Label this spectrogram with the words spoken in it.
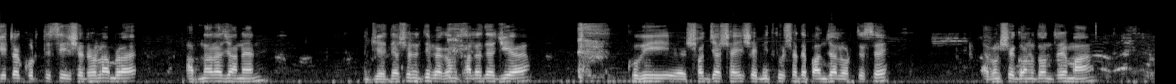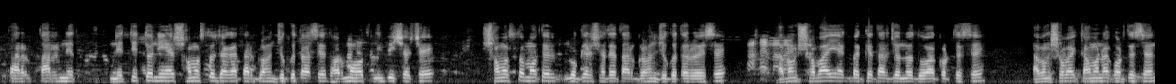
যেটা ঘটতেছে সেটা হলো আমরা, আপনারা জানেন যে দেশনেত্রী বেগম খালেদা জিয়া খুবই শয্যাশায়ী, সে মৃত্যুর সাথে পাঞ্জা লড়তেছে এবং সে গণতন্ত্রের মা। তার তার নেতৃত্ব নিয়ে সমস্ত জায়গায় তার গ্রহণযোগ্যতা আছে। ধর্মমত নির্বিশেষে সমস্ত মতের লোকের সাথে তার গ্রহণযোগ্যতা রয়েছে এবং সবাই এক বাক্যে তার জন্য দোয়া করতেছে এবং সবাই কামনা করতেছেন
